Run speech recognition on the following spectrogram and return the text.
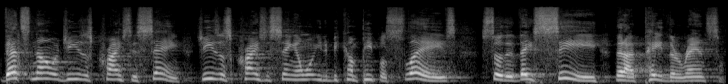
That's not what Jesus Christ is saying. Jesus Christ is saying, I want you to become people's slaves so that they see that I paid their ransom.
